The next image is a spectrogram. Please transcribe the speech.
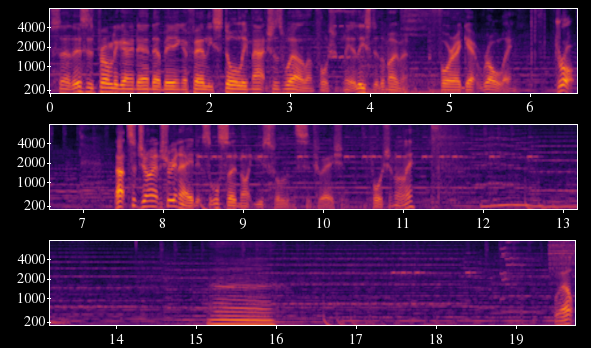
So this is probably going to end up being a fairly stally match as well, unfortunately, at least at the moment, before I get rolling. Draw. That's a giant Trunade. It's also not useful in this situation, unfortunately. Uh, well,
